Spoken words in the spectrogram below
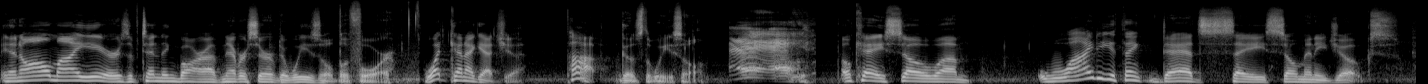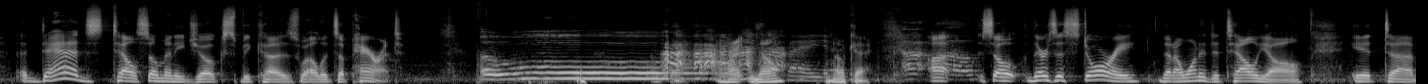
in all my years of tending bar, I've never served a weasel before. What can I get you? Pop, goes the weasel. Okay, so um, why do you think dads say so many jokes? Uh, Dads tell so many jokes because, well, it's apparent. Oh. All right, no? Okay. Uh, so there's a story that I wanted to tell y'all. It uh,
